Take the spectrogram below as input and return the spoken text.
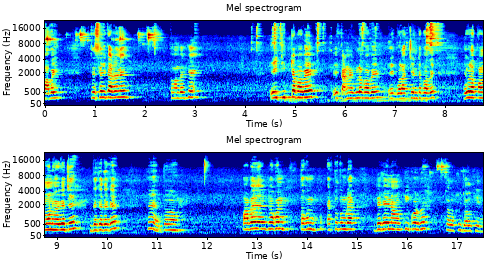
পাবেই। তো সেই কারণে তোমাদেরকে এই টিপটা পাবে, এই কানেরগুলো পাবে, এই গলার চেনটা পাবে। এগুলো কমন হয়ে গেছে দেখে দেখে। হ্যাঁ তো পাবে যখন, তখন একটু তোমরা দেখেই নাও কি করবে। চলো একটু জল খেয়ে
